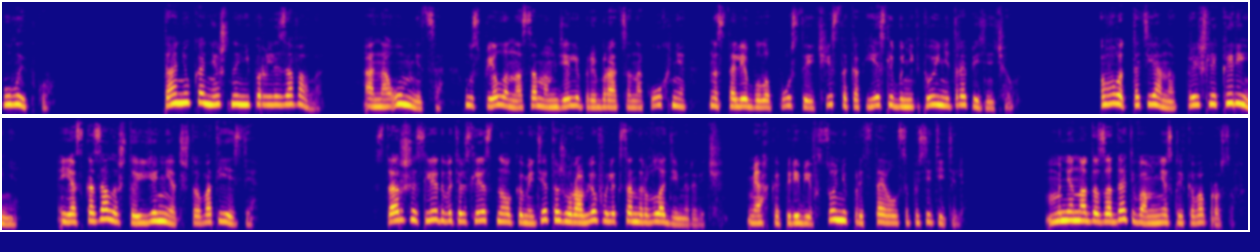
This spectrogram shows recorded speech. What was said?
улыбку. Таню, конечно, не парализовала. Она умница, успела на самом деле прибраться на кухне, на столе было пусто и чисто, как если бы никто и не трапезничал. «Вот, Татьяна, пришли к Ирине. Я сказала, что ее нет, что в отъезде. Старший следователь Следственного комитета Журавлев Александр Владимирович. Мягко перебив Соню, представился посетитель. Мне надо задать вам несколько вопросов.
